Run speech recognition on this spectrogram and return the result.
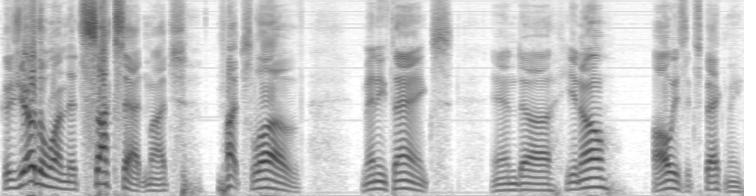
because you're the one that sucks that much. Much love. Many thanks. And, uh, you know, always expect me.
